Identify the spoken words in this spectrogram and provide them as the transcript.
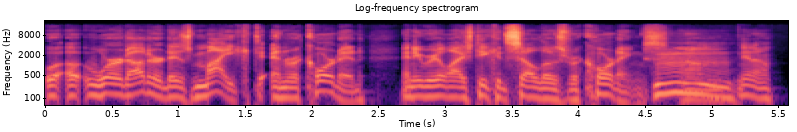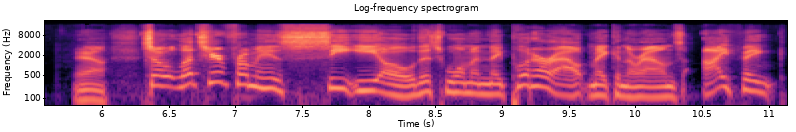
uh, word uttered is mic'd and recorded, and he realized he could sell those recordings. Um, you know. Yeah. So let's hear from his CEO, this woman. They put her out making the rounds. I think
